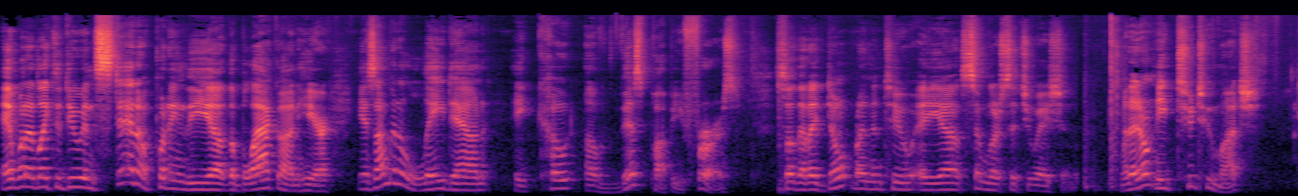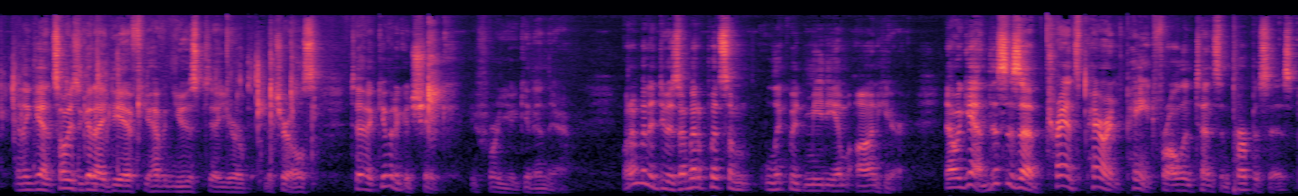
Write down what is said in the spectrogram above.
And what I'd like to do instead of putting the, uh, the black on here is I'm going to lay down a coat of this puppy first so that I don't run into a uh, similar situation. And I don't need too, too much. And again, it's always a good idea if you haven't used uh, your materials to give it a good shake before you get in there. What I'm going to do is I'm going to put some liquid medium on here. Now again, this is a transparent paint for all intents and purposes.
